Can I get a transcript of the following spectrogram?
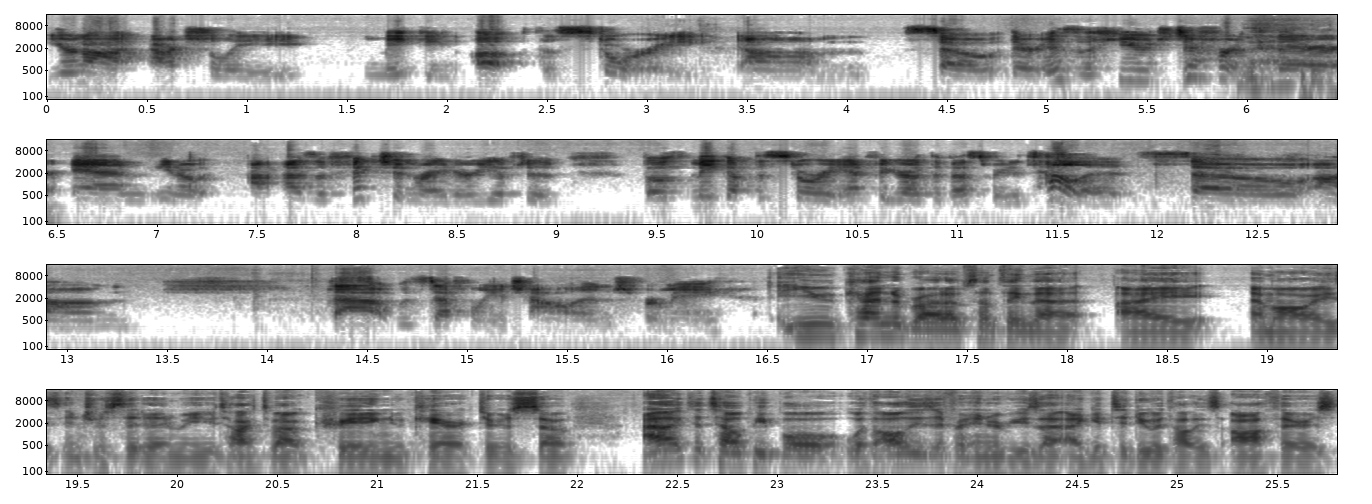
you're not actually making up the story. Um, so there is a huge difference there. and you know, as a fiction writer, you have to both make up the story and figure out the best way to tell it. So um, that was definitely a challenge for me you kind of brought up something that I am always interested in when you talked about creating new characters. So I like to tell people with all these different interviews that I get to do with all these authors,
